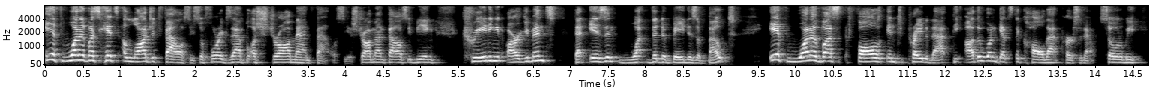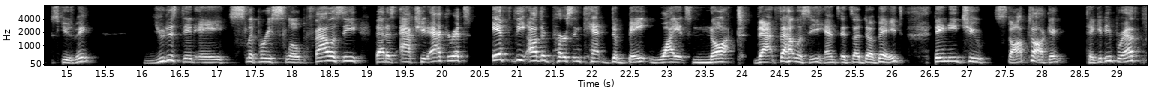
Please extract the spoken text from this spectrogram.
if one of us hits a logic fallacy, so for example, a straw man fallacy, a straw man fallacy being creating an argument that isn't what the debate is about. If one of us falls into prey to that, the other one gets to call that person out. So it'll be, excuse me, you just did a slippery slope fallacy that is actually accurate. If the other person can't debate why it's not that fallacy, hence it's a debate, they need to stop talking, take a deep breath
